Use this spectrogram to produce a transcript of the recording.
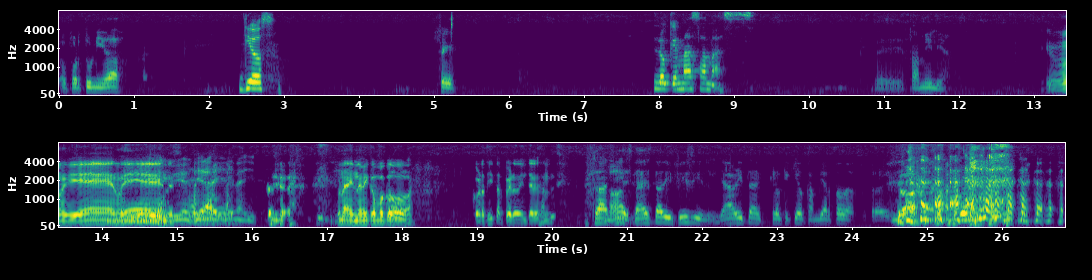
Oportunidad. Dios. Fe. Lo que más amas. Eh, familia. Muy bien, muy bien. bien, Una dinámica un poco cortita, pero interesante. No, está, está difícil. Ya ahorita creo que quiero cambiar todas otra vez.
